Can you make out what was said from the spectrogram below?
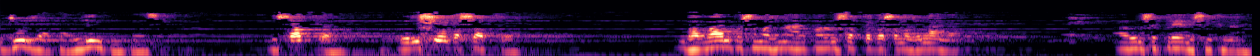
जुड़ जाता है लिंक होता है सत्र है ऋषियों का सत्य भगवान को समझना है, परम सत्य को समझना है, और उनसे प्रेम सीखना है।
